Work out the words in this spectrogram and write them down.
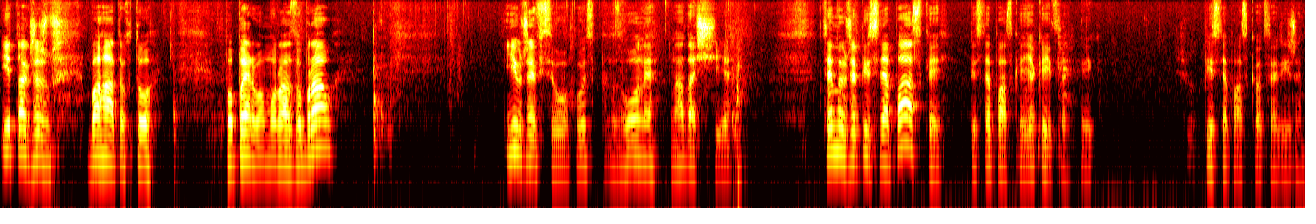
І також багато хто по першому разу брав. І вже все. Ось дзвони, треба ще. Це ми вже після Пасхи. Після Пасхи, який це вік? Після Пасхи оце ріжемо.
